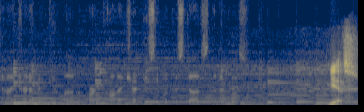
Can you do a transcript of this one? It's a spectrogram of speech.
Can I try to make him an Arcana check to see what this does? The necklace. yes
